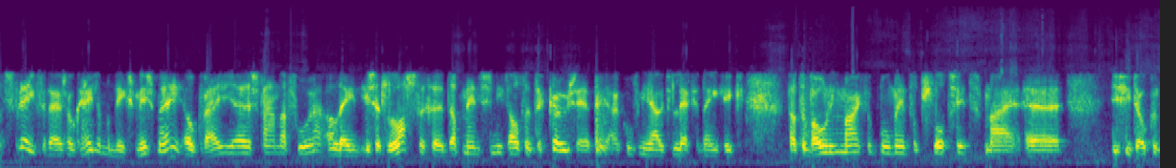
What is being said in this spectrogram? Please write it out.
Dat streven, daar is ook helemaal niks mis mee. Ook wij uh, staan daarvoor. Alleen is het lastige dat mensen niet altijd de keuze hebben. Ja, ik hoef niet uit te leggen, denk ik, dat de woningmarkt op het moment op slot zit. Maar uh, je ziet ook een,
